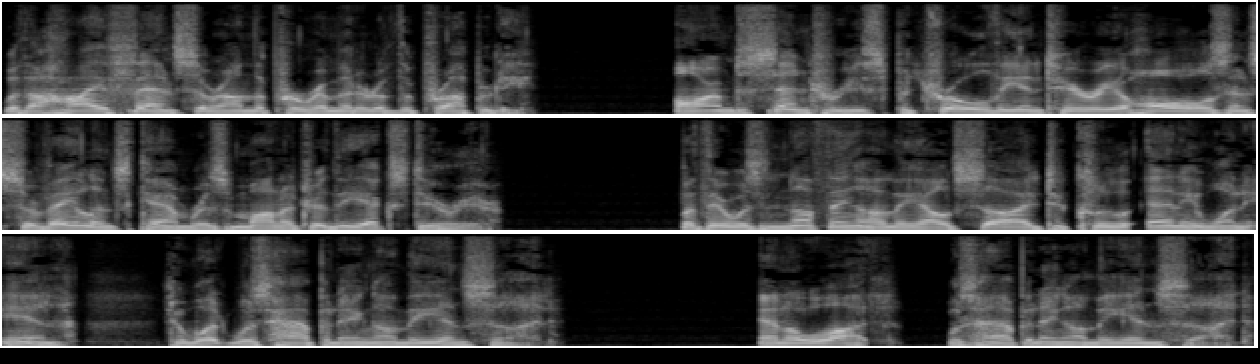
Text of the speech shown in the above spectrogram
with a high fence around the perimeter of the property. Armed sentries patrol the interior halls and surveillance cameras monitor the exterior. But there was nothing on the outside to clue anyone in to what was happening on the inside. And a lot was happening on the inside.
